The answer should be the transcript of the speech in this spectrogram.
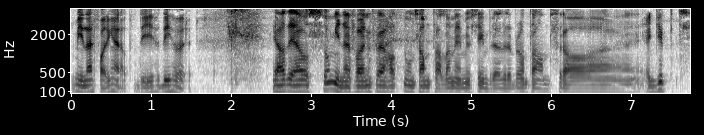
min erfaring er at de, de hører. Ja, det er også min erfaring, for jeg har hatt noen samtaler med muslimbrødre bl.a. fra Egypt.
